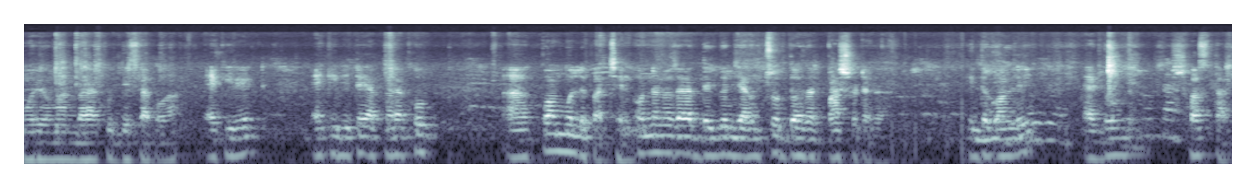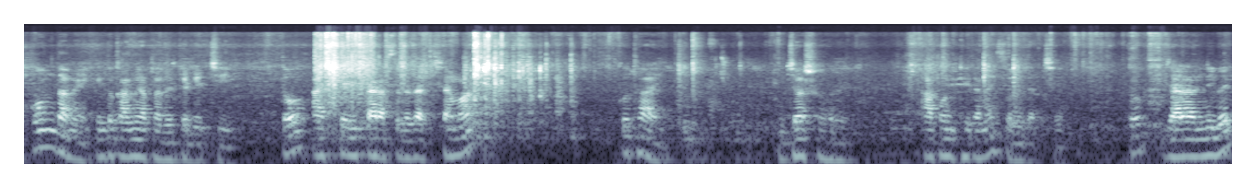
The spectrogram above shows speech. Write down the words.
মরিয়মান বা কুদ্দিস সাপোয়া একই রেট একই রেটে আপনারা খুব কম মূল্যে পাচ্ছেন। অন্যান্য জায়গায় দেখবেন যে এখন চোদ্দ হাজার পাঁচশো টাকা, কিন্তু অনলি একদম সস্তা, কম দামে, কিন্তু আমি আপনাদেরকে দিচ্ছি। তো আজকে এই তারা চলে যাচ্ছে আমার। কোথায়? যশোরে। আপন ঠিকানায় চলে যাচ্ছে। তো যারা নেবেন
